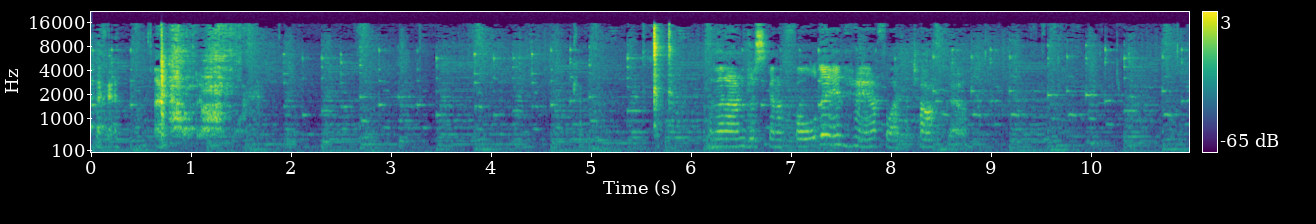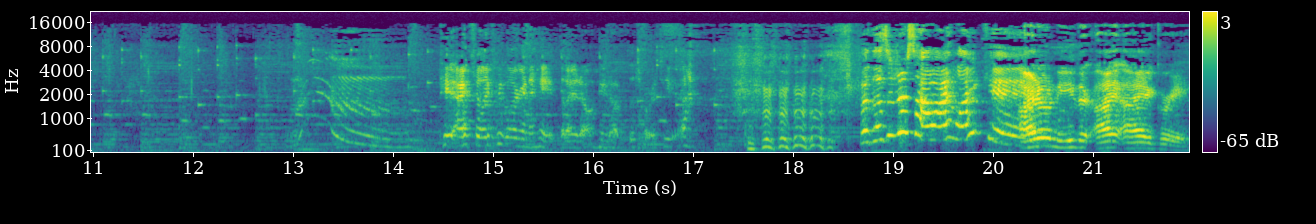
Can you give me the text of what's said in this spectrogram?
Okay. I will do one more. Okay. And then I'm just gonna fold it in half like a taco. Mm. I feel like people are gonna hate that I don't heat up the tortilla. But this is just how I like it. I don't either. I I agree.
